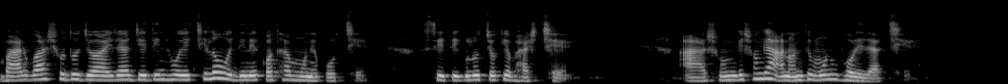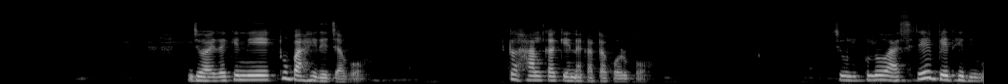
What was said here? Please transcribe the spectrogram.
বারবার শুধু জয়রা যেদিন হয়েছিল, ওই দিনের কথা মনে পড়ছে। স্মৃতিগুলো চোখে ভাসছে। আর সঙ্গে সঙ্গে আনন্দে মন ভরে যাচ্ছে। জয়রাকে নিয়ে একটু বাহিরে যাব। একটু হালকা কেনাকাটা করব। চুলগুলো আছড়ে বেঁধে দিব।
